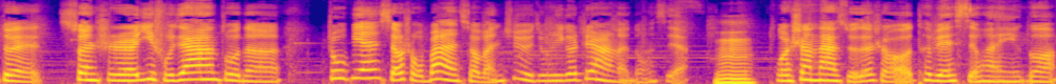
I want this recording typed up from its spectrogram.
对，算是艺术家做的周边小手办、小玩具，就是一个这样的东西。嗯我上大学的时候特别喜欢一个，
